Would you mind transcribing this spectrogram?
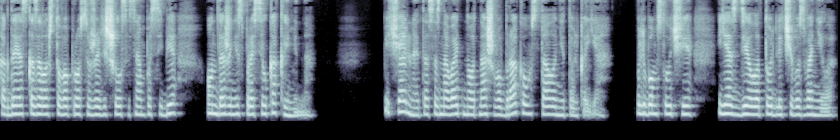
Когда я сказала, что вопрос уже решился сам по себе, он даже не спросил, как именно. Печально это осознавать, но от нашего брака устала не только я. В любом случае, я сделала то, для чего звонила.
